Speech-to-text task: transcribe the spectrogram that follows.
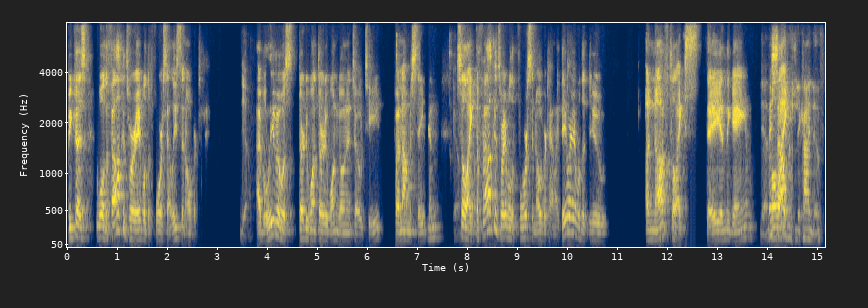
Because, well, the Falcons were able to force at least an overtime. Yeah. I believe it was 31 31 going into OT, if I'm not mistaken. Yeah. So, like, the Falcons were able to force an overtime. Like, they were able to do enough to, like, stay in the game. Yeah. They salvaged like, it kind of.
